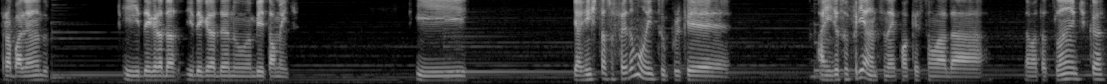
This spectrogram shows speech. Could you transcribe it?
trabalhando e, degrada, e degradando ambientalmente. E, e a gente tá sofrendo muito, porque a gente já sofria antes, né? Com a questão lá da, da Mata Atlântica,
